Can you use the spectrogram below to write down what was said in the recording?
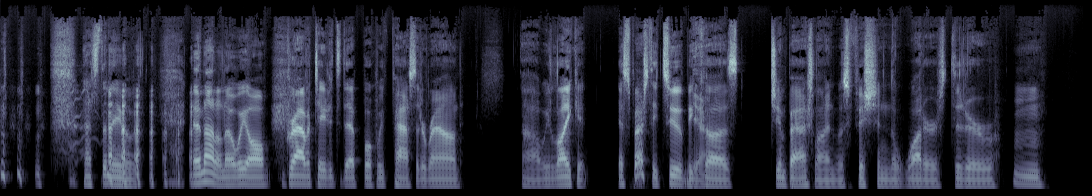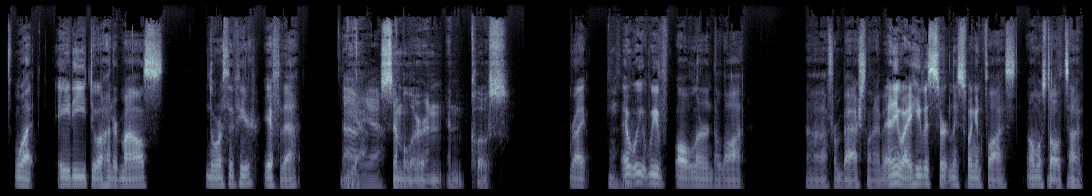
That's the name of it. And I don't know, we all gravitated to that book. We passed it around. Uh, we like it, especially too Yeah. because Jim Bashline was fishing the waters that are hmm, what eighty to hundred miles north of here, if that. Oh, yeah. Similar and, and close. Right. Mhm. And we we've all learned a lot uh, from Bashline. Anyway, he was certainly swinging flies almost all the Mhm. time.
